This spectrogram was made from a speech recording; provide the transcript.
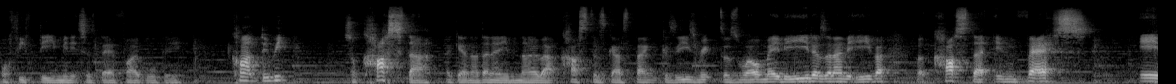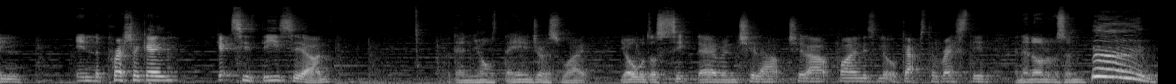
or 15 minutes as their fight will be. Can't do it. So Costa, again, I don't even know about Costa's gas tank because he's ripped as well. Maybe he doesn't have it either. But Costa invests in in the pressure game, gets his DC on, but then Yo's dangerous, right? Yo will just sit there and chill out, chill out, find his little gaps to rest in, and then all of a sudden, boom!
